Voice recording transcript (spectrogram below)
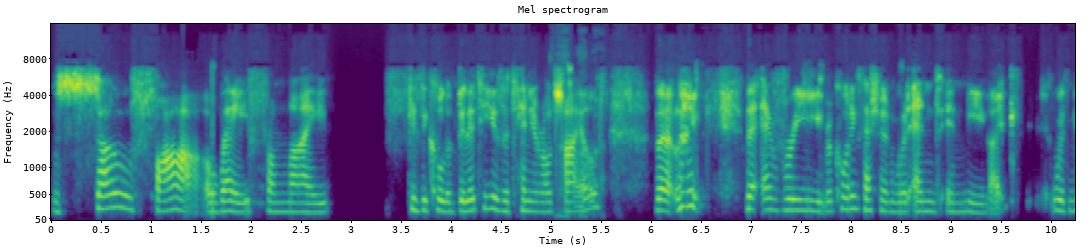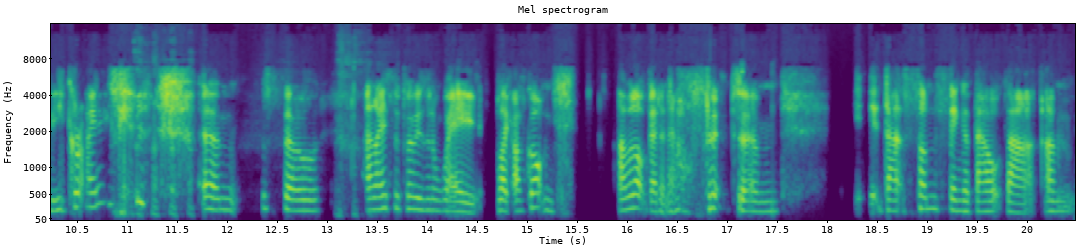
was so far away from my physical ability as a 10 year old child that like that every recording session would end in me like with me crying. Um so and i suppose in a way like i've gotten i'm a lot better now but um it, that something about that um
